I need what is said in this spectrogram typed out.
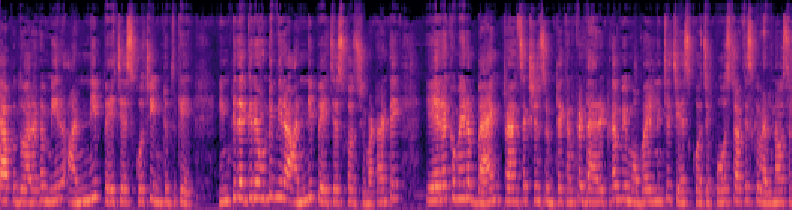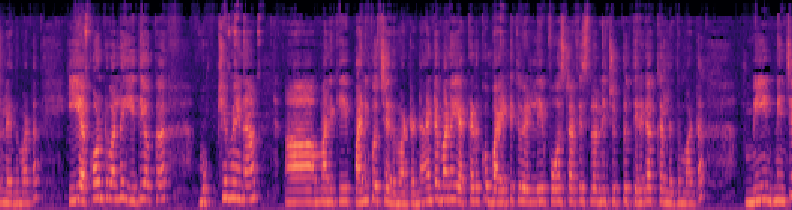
యాప్ ద్వారా మీరు అన్నీ పే చేసుకోవచ్చు ఇంటికే. ఇంటి దగ్గరే ఉండి మీరు అన్ని పే చేసుకోవచ్చు అనమాట అంటే ఏ రకమైన బ్యాంక్ ట్రాన్సాక్షన్స్ ఉంటే కనుక డైరెక్ట్గా మీ మొబైల్ నుంచే చేసుకోవచ్చు. పోస్ట్ ఆఫీస్కి వెళ్ళనవసరం లేదన్నమాట ఈ అకౌంట్ వల్ల ఇది ఒక ముఖ్యమైన మనకి పనికి వచ్చేది అనమాట అండి. అంటే మనం ఎక్కడికో బయటకు వెళ్ళి పోస్ట్ ఆఫీస్లోని చుట్టూ తిరగక్కర్లేదు అనమాట మీ ఇంటి నుంచే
